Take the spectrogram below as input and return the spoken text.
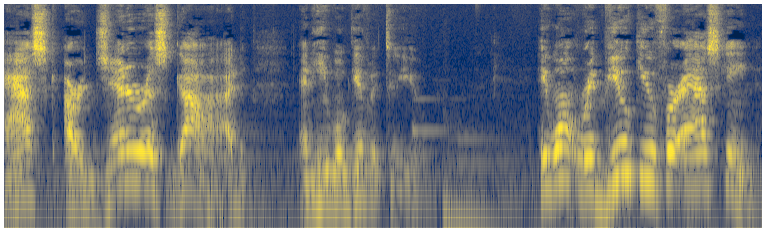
ask our generous God, and he will give it to you. He won't rebuke you for asking.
